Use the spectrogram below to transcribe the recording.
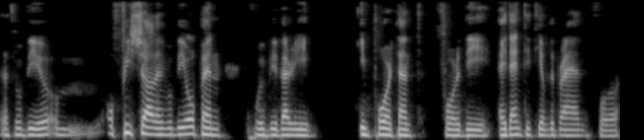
that will be um, official and will be open will be very important for the identity of the brand for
